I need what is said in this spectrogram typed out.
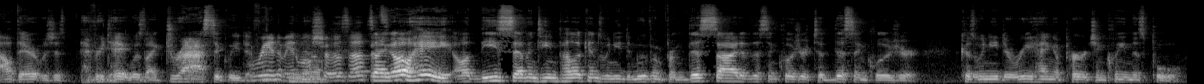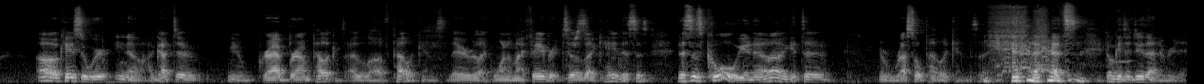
out there, it was just every day it was like drastically different. Random you animal know? shows up. It's like, oh, hey, uh, these 17 pelicans, we need to move them from this side of this enclosure to this enclosure because we need to rehang a perch and clean this pool. Oh, okay, so we're, you know, I got to, you know, grab brown pelicans. I love pelicans. They're like one of my favorites. So I was like, hey, this is this is cool, you know. I get to you know, wrestle pelicans. That's don't get to do that every day,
